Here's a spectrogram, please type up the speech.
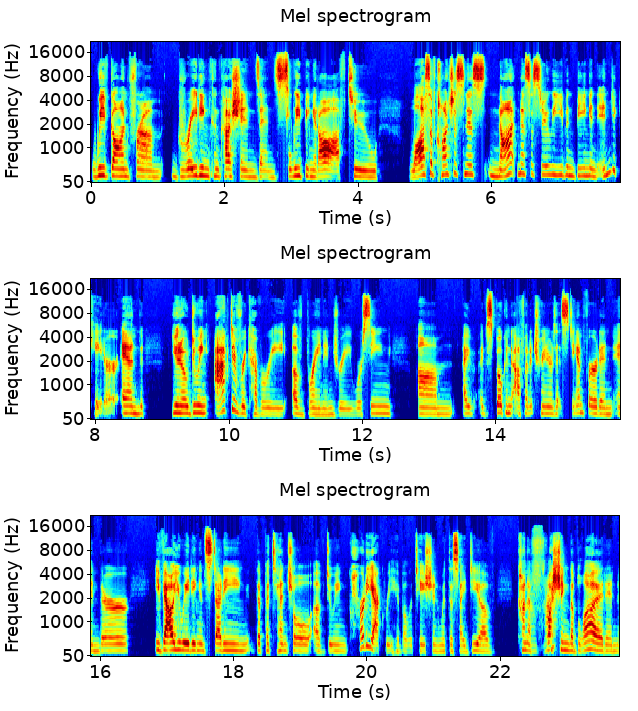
we've gone from grading concussions and sleeping it off to loss of consciousness not necessarily even being an indicator. And you know, doing active recovery of brain injury. We're seeing, um, I've, I've spoken to athletic trainers at Stanford and, and they're evaluating and studying the potential of doing cardiac rehabilitation with this idea of kind of Mhm. flushing the blood. And,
